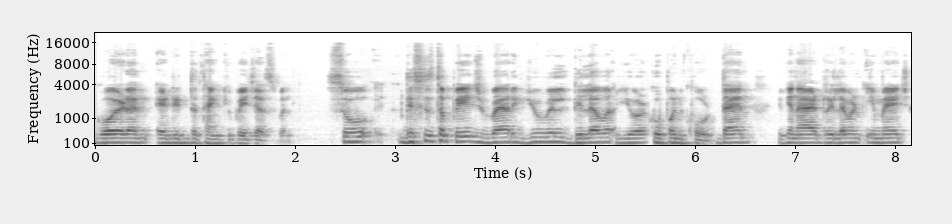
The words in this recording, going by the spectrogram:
go ahead and edit the thank you page as well. So this is the page where you will deliver your coupon code. Then you can add relevant image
